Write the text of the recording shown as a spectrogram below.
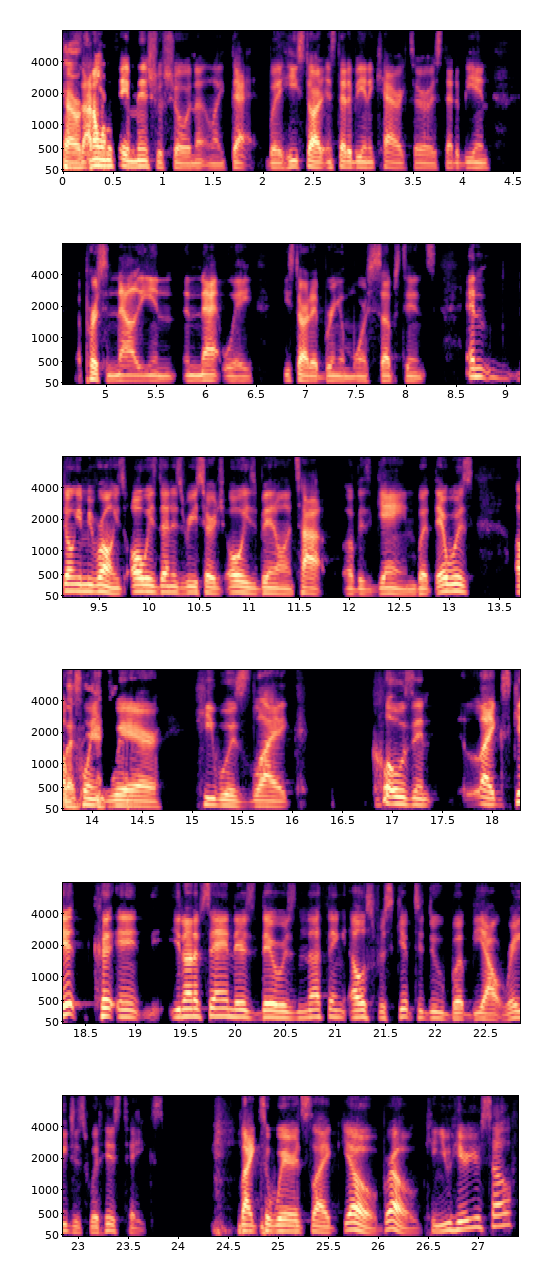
I don't want to say minstrel show or nothing like that, but he started instead of being a character, instead of being a personality in in that way, he started bringing more substance. And don't get me wrong, he's always done his research, always been on top of his game. But there was a Less point antsy. where he was like closing, like Skip couldn't. You know what I'm saying? There's there was nothing else for Skip to do but be outrageous with his takes, like to where it's like, yo, bro, can you hear yourself?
